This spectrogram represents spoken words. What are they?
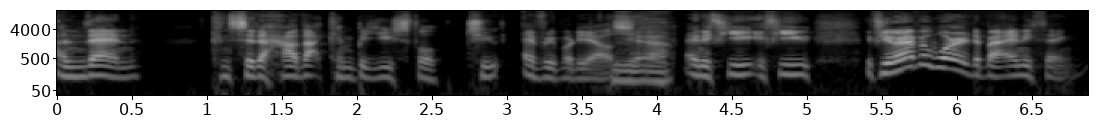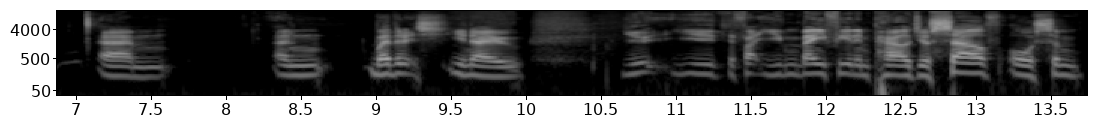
and then consider how that can be useful to everybody else. Yeah. And if you if you if you're ever worried about anything, um, and whether it's you know you you the fact you may feel imperiled yourself or some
